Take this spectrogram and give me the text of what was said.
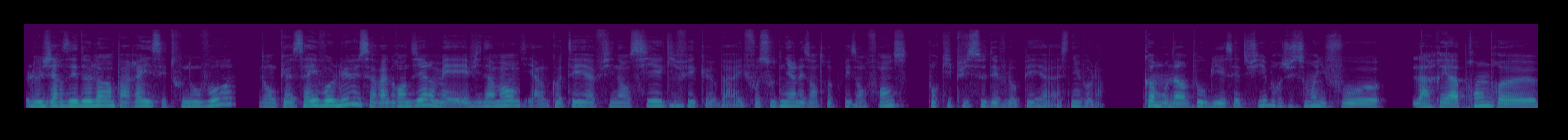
le jersey de lin pareil c'est tout nouveau donc euh, ça évolue, ça va grandir, mais évidemment, il y a un côté euh, financier qui mm. fait que bah, il faut soutenir les entreprises en France pour qu'ils puissent se développer euh, à ce niveau-là. Comme on a un peu oublié cette fibre, justement, il faut la réapprendre,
